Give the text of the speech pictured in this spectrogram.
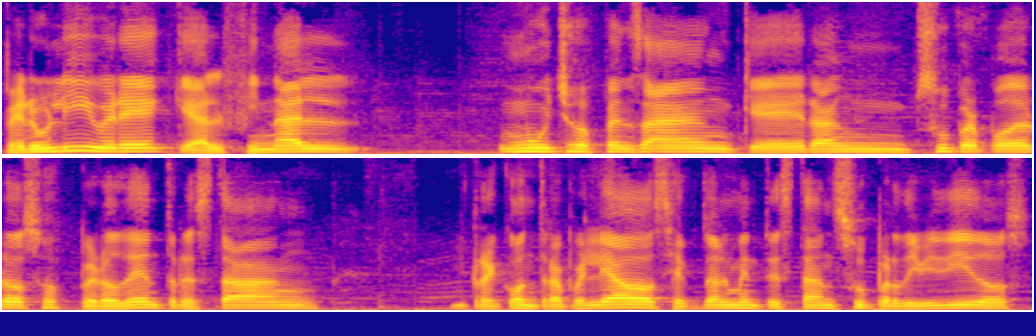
Perú Libre, que al final muchos pensaban que eran súper poderosos, pero dentro estaban recontrapeleados y actualmente están súper divididos.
